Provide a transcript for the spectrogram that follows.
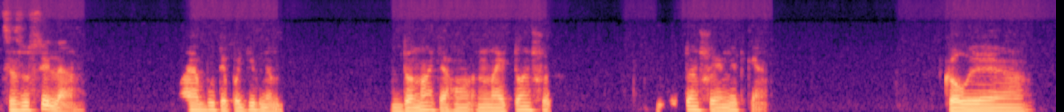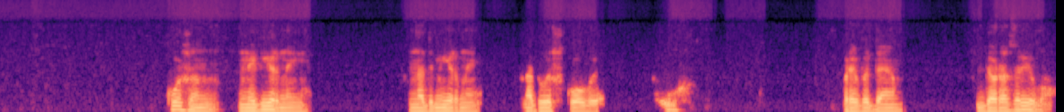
Це зусилля має бути подібним до натягу найтоншої, найтоншої нитки, коли кожен невірний, надмірний, надлишковий рух приведе до розриву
